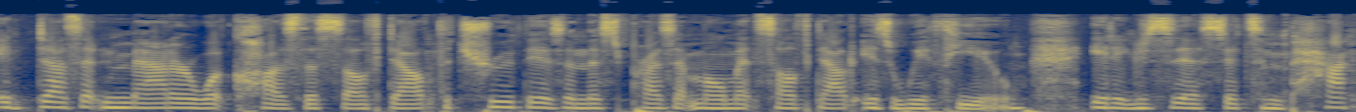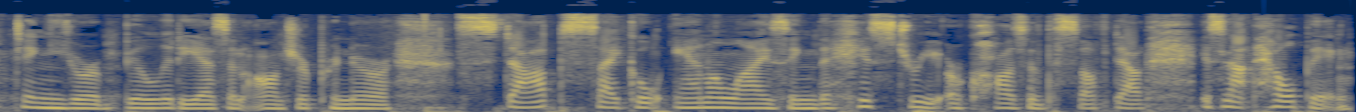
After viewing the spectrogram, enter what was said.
It doesn't matter what caused the self doubt. The truth is, in this present moment, self doubt is with you. It exists. It's impacting your ability as an entrepreneur. Stop psychoanalyzing the history or cause of the self doubt. It's not helping.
